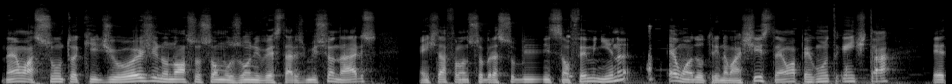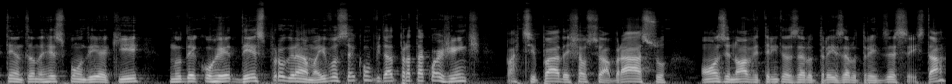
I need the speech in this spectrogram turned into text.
né, um assunto aqui de hoje, no nosso Somos Universitários Missionários, a gente está falando sobre a submissão feminina, é uma doutrina machista? É uma pergunta que a gente está é, tentando responder aqui no decorrer desse programa. E você é convidado para estar tá com a gente, participar, deixar o seu abraço, 11 9 30 03 03 16, tá?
